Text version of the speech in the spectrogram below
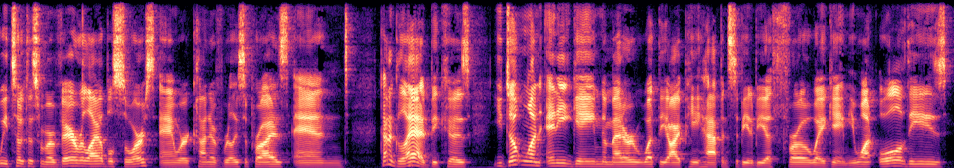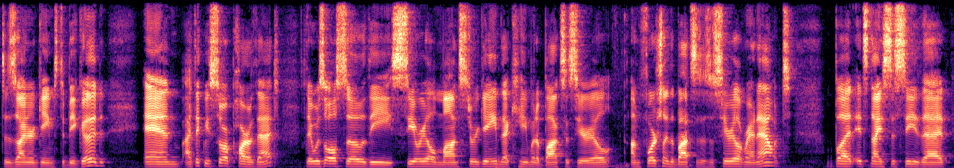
we took this from a very reliable source and we're kind of really surprised and kind of glad because you don't want any game, no matter what the IP happens to be, to be a throwaway game. You want all of these designer games to be good. And I think we saw a part of that. There was also the cereal monster game that came with a box of cereal. Unfortunately, the boxes of cereal ran out, but it's nice to see that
